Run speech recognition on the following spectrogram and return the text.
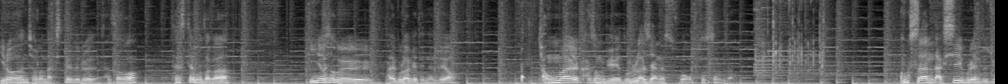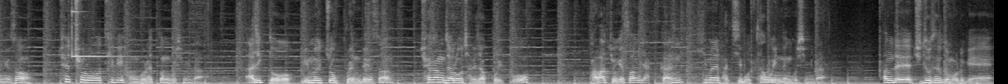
이런저런 낚싯대들을 사서 테스트해 보다가 이 녀석을 발굴하게 됐는데요. 정말 가성비에 놀라지 않을 수가 없었습니다. 국산 낚시 브랜드 중에서 최초로 TV 광고를 했던 곳입니다. 아직도 민물 쪽 브랜드에선 최강자로 자리 잡고 있고 바다 쪽에선 약간 힘을 받지 못하고 있는 곳입니다. 헌데 쥐도 새도 모르게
